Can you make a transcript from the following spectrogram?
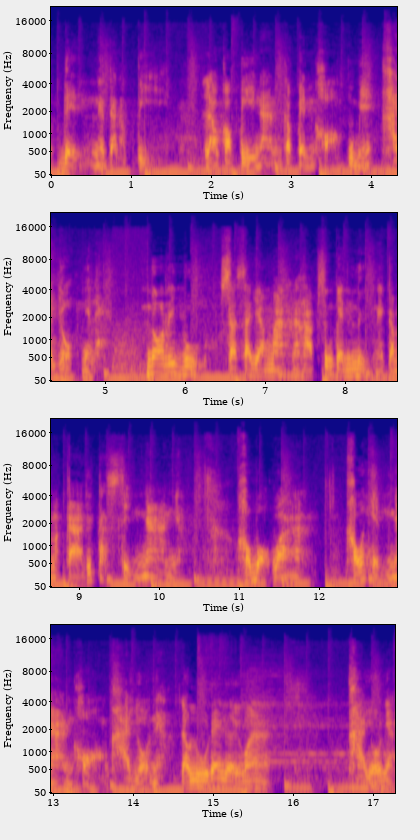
ดเด่นในแต่ละปี แล้วก็ปีนั้นก็เป็นของอุเมะคาโยะเนี่ยแหละโนริบุซาซายามะนะครับซึ่งเป็นหนึ่งในกรรมการที่ตัดสินงานเนี่ยเขาบอกว่าเขาเห็นงานของคาโยะเนี่ยแล้วรู้ได้เลยว่าคาโยะเนี่ย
